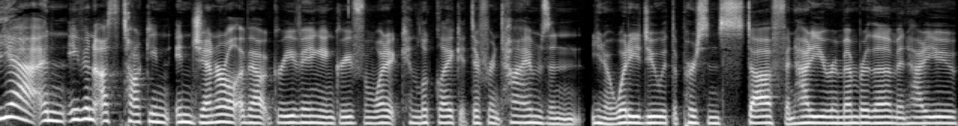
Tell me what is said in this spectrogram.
Yeah, and even us talking in general about grieving and grief and what it can look like at different times and you know, what do you do with the person's stuff and how do you remember them and how do you,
